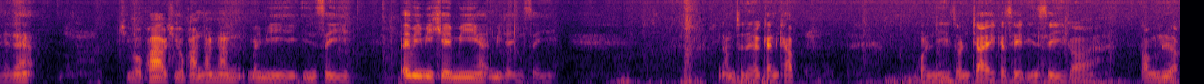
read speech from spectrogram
เห็นนะฮะชีวภาพชีวพันธุ์ทั้งนั้น ไม่มีอินทรีย์เอ้ยไม่มีเคมีฮะมีแต่อินทรีย์ นำเสนอกันครับ คนที่สนใจเกษตรอินทรีย์ก็ต้องเลือก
